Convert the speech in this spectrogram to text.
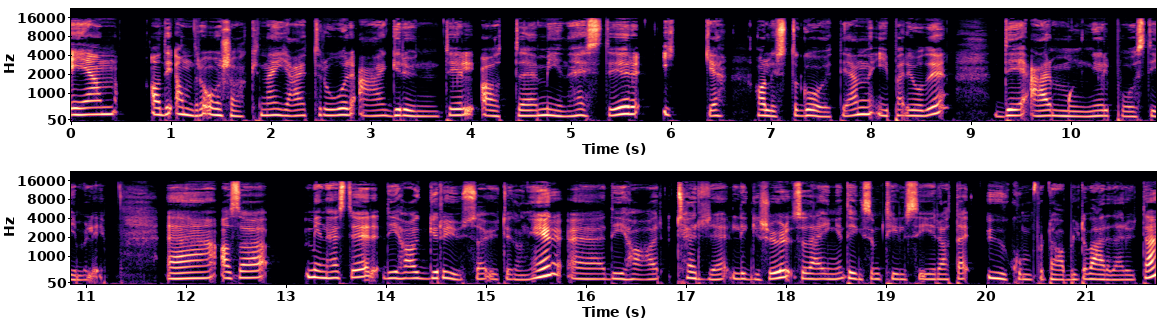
En av de andre årsakene jeg tror er grunnen til at eh, mine hester ikke har lyst til å gå ut igjen i perioder, det er mangel på stimuli. Eh, altså, mine hester de har grusa uteganger. Eh, de har tørre liggeskjul, så det er ingenting som tilsier at det er ukomfortabelt å være der ute.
